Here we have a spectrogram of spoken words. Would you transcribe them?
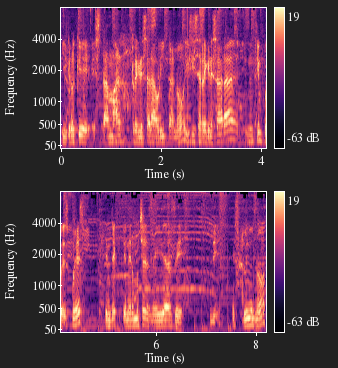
y creo que está mal regresar ahorita, ¿no? Y si se regresara en un tiempo después, tendría que tener muchas medidas de, de, salud, ¿no?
